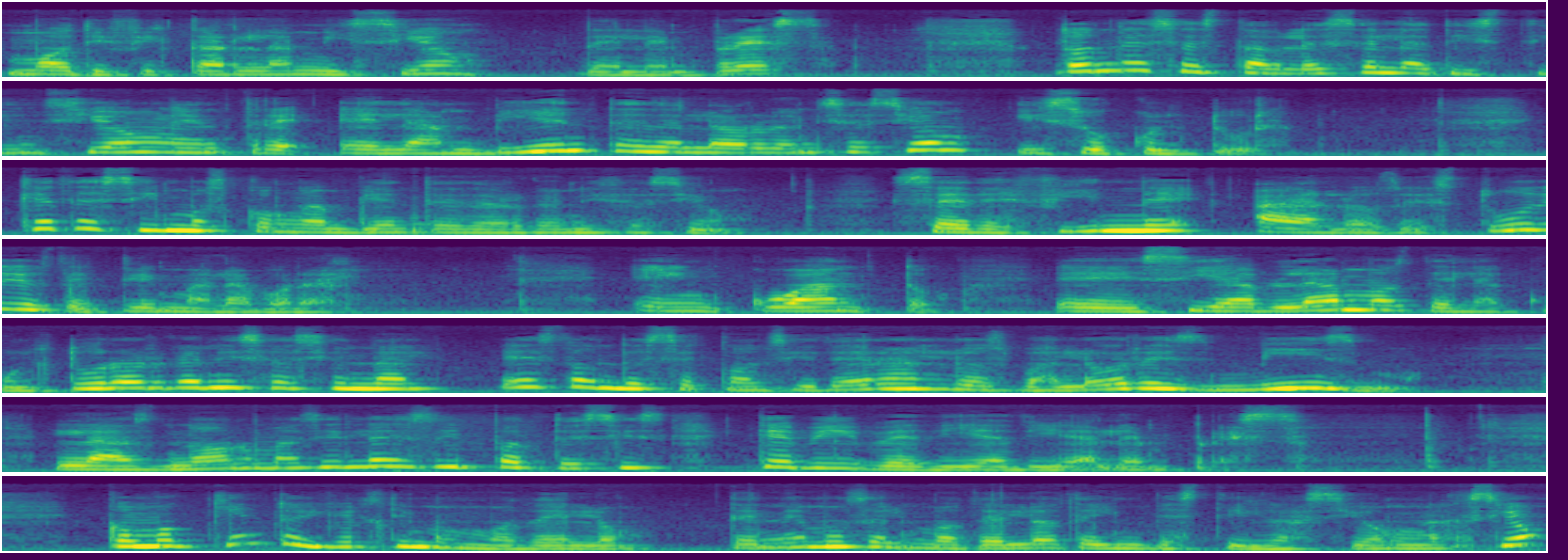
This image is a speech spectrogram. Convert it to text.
modificar la misión de la empresa, donde se establece la distinción entre el ambiente de la organización y su cultura. ¿Qué decimos con ambiente de organización? Se define a los estudios de clima laboral. En cuanto, eh, si hablamos de la cultura organizacional, es donde se consideran los valores mismos, las normas y las hipótesis que vive día a día la empresa. Como quinto y último modelo, tenemos el modelo de investigación-acción.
